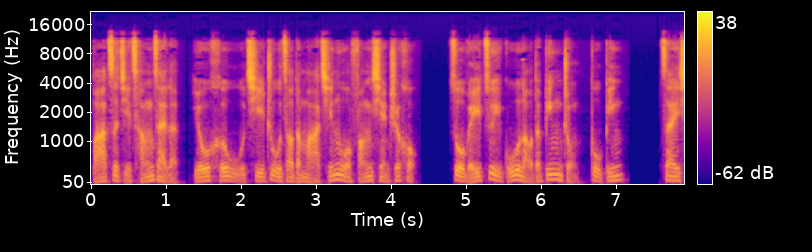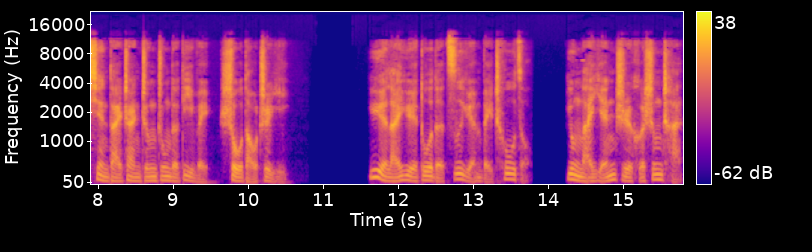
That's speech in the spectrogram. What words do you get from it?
把自己藏在了由核武器铸造的马奇诺防线之后。作为最古老的兵种，步兵在现代战争中的地位受到质疑。越来越多的资源被抽走，用来研制和生产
